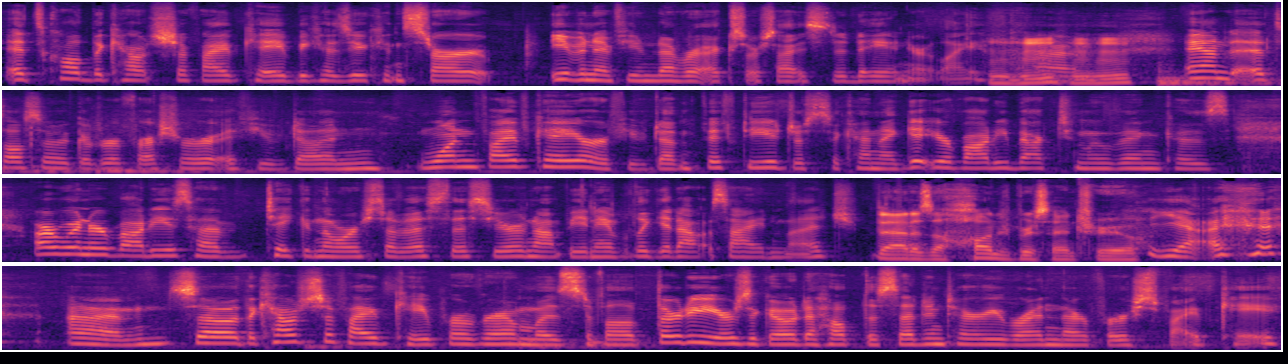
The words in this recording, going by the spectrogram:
it's called the Couch to 5K because you can start even if you've never exercised a day in your life. um, And it's also a good refresher if you've done one 5K or if you've done 50, just to kind of get your body back to moving because our winter bodies have taken the worst of us this year, not being able to get outside much. That is 100% true. Yeah. um, so the Couch to 5K program was developed 30 years ago to help the sedentary run their first 5K.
